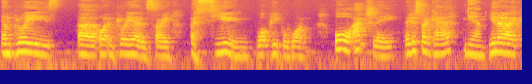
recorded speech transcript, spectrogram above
employees uh, or employers, sorry, assume what people want, or actually they just don't care. Yeah. You know, like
